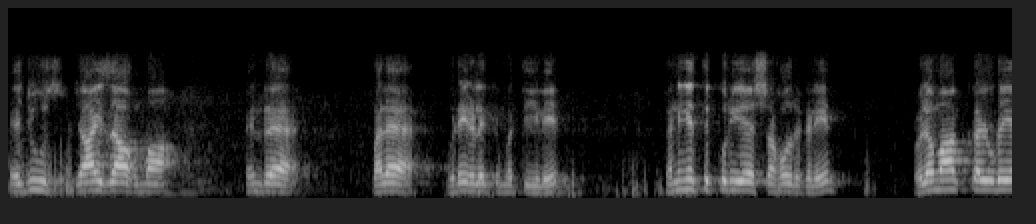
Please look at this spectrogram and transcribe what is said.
எஜூஸ் ஜாயிஸாகுமா? என்ற பல விடைகளுக்கு மத்தியிலே கணியத்துக்குரிய சகோதரர்களே உலமாக்களுடைய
